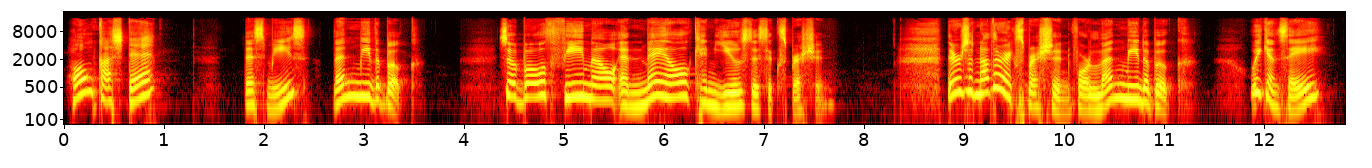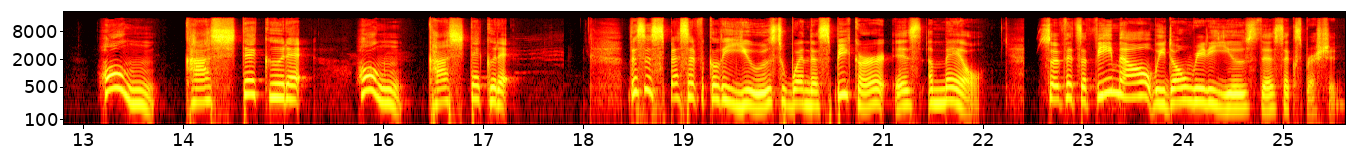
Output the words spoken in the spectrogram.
本貸して。This means lend me the book. So both female and male can use this expression. There's another expression for lend me the book. We can say 本貸してくれ。本貸してくれ。This is specifically used when the speaker is a male. So if it's a female, we don't really use this expression.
